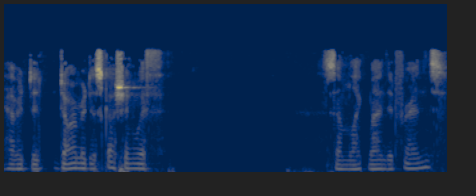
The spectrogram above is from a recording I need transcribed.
Have a d- Dharma discussion with some like-minded friends.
